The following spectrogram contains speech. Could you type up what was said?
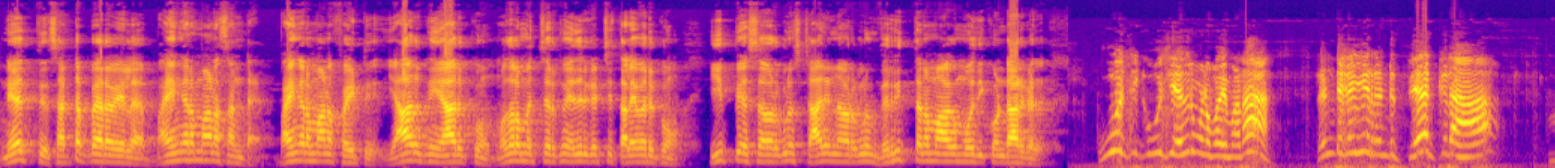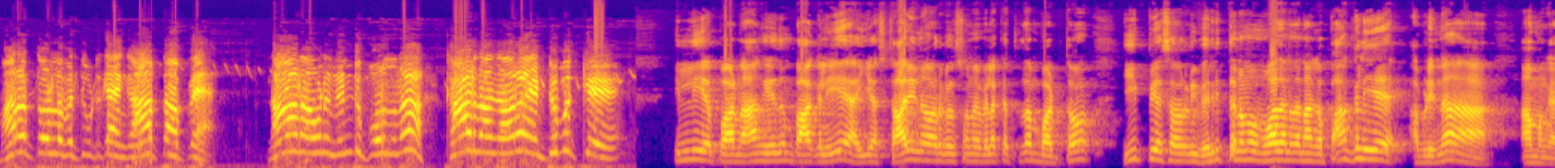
நேத்து சட்டப்பேரவையில பயங்கரமான சண்டை பயங்கரமான ஃபைட்டு யாருக்கும் யாருக்கும் முதலமைச்சருக்கும் எதிர்க்கட்சி தலைவருக்கும் இபிஎஸ் அவர்களும் ஸ்டாலின் அவர்களும் வெறித்தனமாக மோதிக்கொண்டார்கள் ஊசிக்கு ஊசி எதிர் பண்ண போய்மாடா? ரெண்டு கையும் ரெண்டு தேக்குடா. மரத்தோல்ல வச்சு விட்டுருக்கா எங்க ஆத்தாப்பேன் நான் அவனு நின்று போறதுன்னா காடு தாங்க என் டிபுக்கு. இல்லையப்பா நாங்க எதுவும் பார்க்கலையே. ஐயா ஸ்டாலின் அவர்கள் சொன்ன விளக்கத்தை தான் பார்த்தோம். இபிஎஸ் அவர்கள் வெறித்தனமா மோதினதை நாங்க பார்க்கலையே அப்படின்னா ஆமாங்க.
